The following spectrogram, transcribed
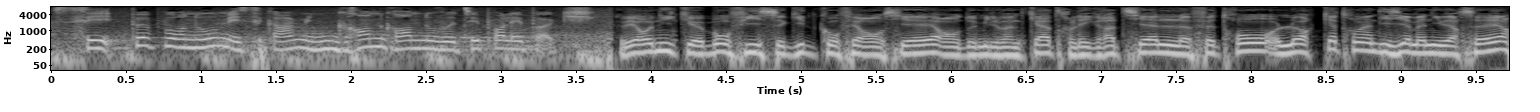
c'est peu pour nous, mais c'est quand même une grande, grande nouveauté pour l'époque. Véronique Bonfils, guide conférencière. En 2024, les gratte-ciel fêteront leur 90e anniversaire.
